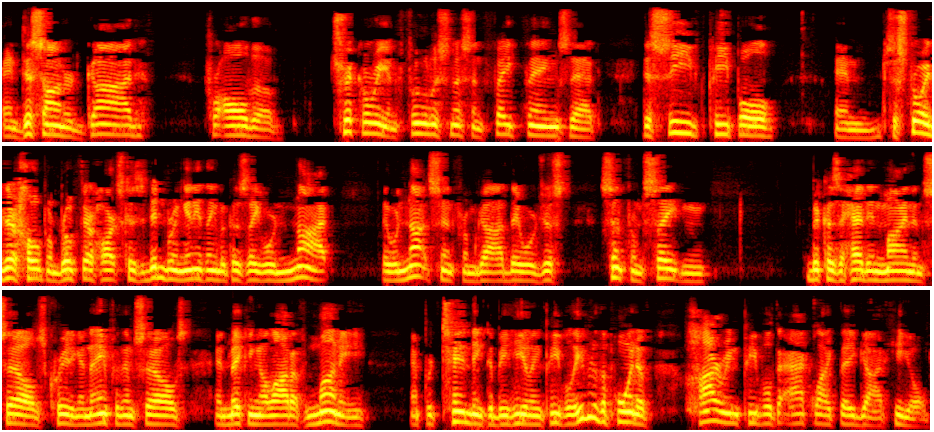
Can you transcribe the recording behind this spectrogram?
and dishonored God for all the trickery and foolishness and fake things that deceived people and destroyed their hope and broke their hearts because it didn't bring anything because they were not they were not sent from God. They were just sent from Satan because they had in mind themselves creating a name for themselves and making a lot of money and pretending to be healing people, even to the point of hiring people to act like they got healed.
